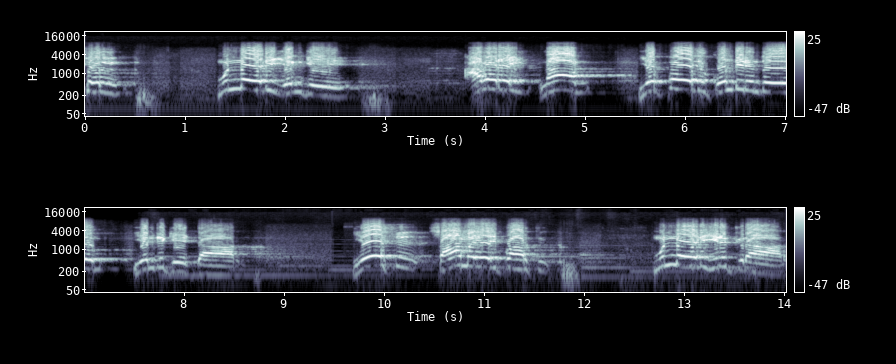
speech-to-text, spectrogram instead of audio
சொல் முன்னோடி எங்கே? அவரை நாம் எப்போது கொண்டிருந்தோம் என்று கேட்டார். இயேசு சாமையை பார்த்து முன்னோடி இருக்கிறார்.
